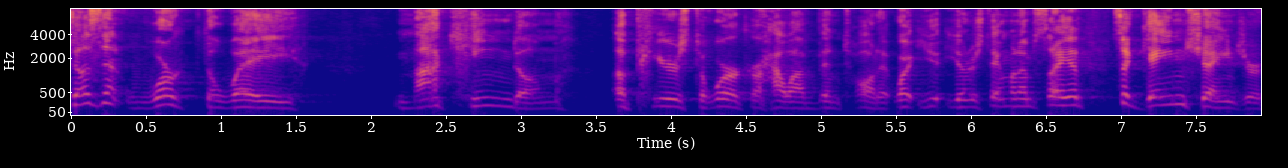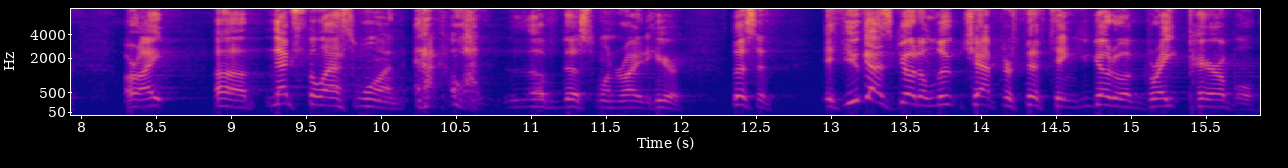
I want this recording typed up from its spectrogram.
doesn't work the way my kingdom appears to work or how I've been taught it. What, you, you understand what I'm saying? It's a game changer, all right? Uh, next to last one. And I, oh, I love this one right here. Listen, if you guys go to Luke chapter 15, you go to a great parable.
